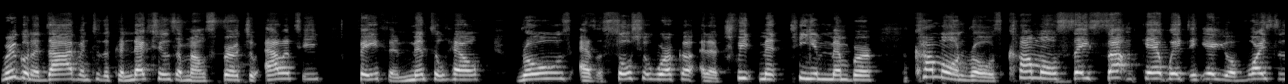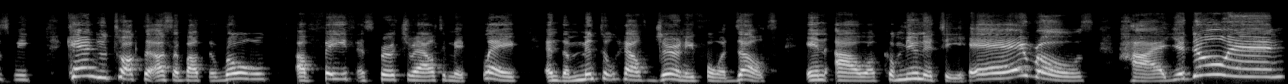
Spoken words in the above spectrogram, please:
we're going to dive into the connections among spirituality, faith, and mental health. Rose, as a social worker and a treatment team member, come on, Rose, come on, say something. Can't wait to hear your voice this week. Can you talk to us about the role of faith and spirituality may play in the mental health journey for adults in our community. Hey, Rose, how you doing?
